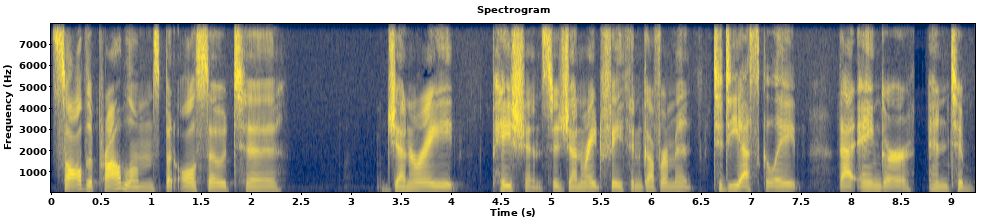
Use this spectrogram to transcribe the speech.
solve the problems, but also to generate patience, to generate faith in government, to de escalate that anger, and to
